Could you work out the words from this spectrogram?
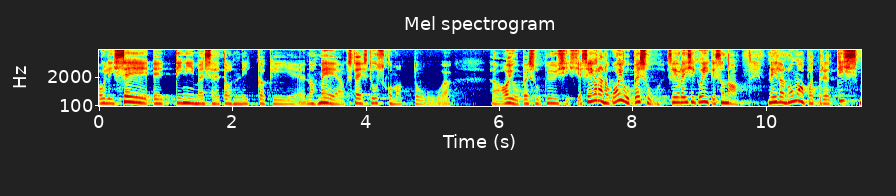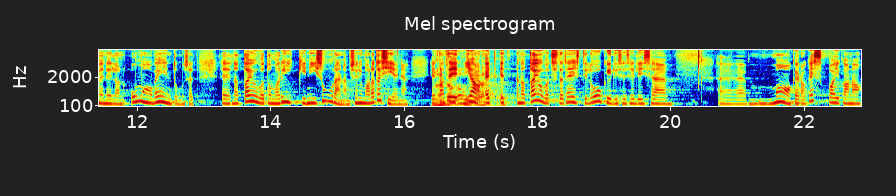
oli see, et inimesed on ikkagi noh, meie jaoks täiesti uskumatu äh, ajupesu küüsis ja see ei ole nagu ajupesu, see ei ole isegi õige sõna. Neil on oma patriotism ja neil on oma veendumused, nad tajuvad oma riiki nii suurena, mis on jumala tõsi, on ju. et no, nad ei, jaa, et, et nad tajuvad seda täiesti loogilise sellise äh, Äh, maakera keskpaigana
